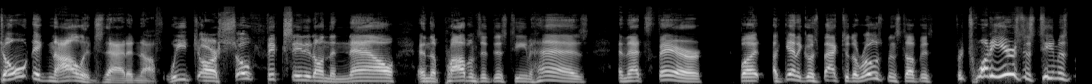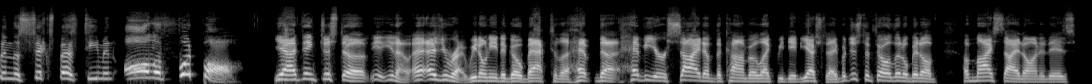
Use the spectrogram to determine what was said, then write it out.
don't acknowledge that enough. We are so fixated on the now and the problems that this team has, and that's fair. But again, it goes back to the Roseman stuff. Is for 20 years, this team has been the sixth best team in all of football. Yeah, I think just uh, you know, as you're right, we don't need to go back to the he- the heavier side of the combo like we did yesterday. But just to throw a little bit of of my side on it is,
